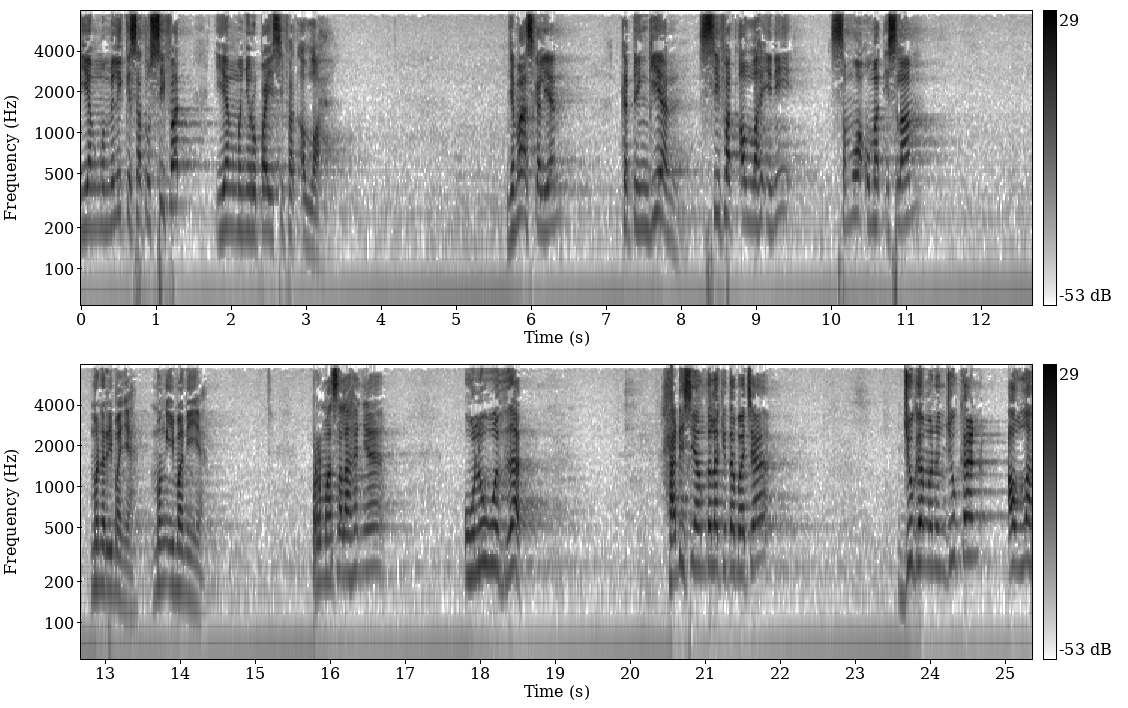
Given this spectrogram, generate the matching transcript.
yang memiliki satu sifat yang menyerupai sifat Allah. Jemaah sekalian, ketinggian sifat Allah ini semua umat Islam menerimanya, mengimaninya. Permasalahannya uluwudzat. Hadis yang telah kita baca juga menunjukkan Allah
